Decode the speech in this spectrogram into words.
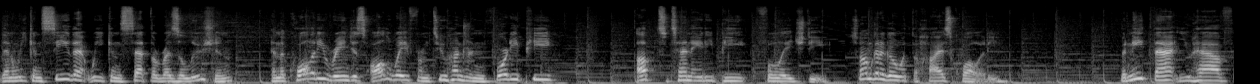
then we can see that we can set the resolution, and the quality ranges all the way from 240p up to 1080p Full HD. So I'm going to go with the highest quality. Beneath that, you have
